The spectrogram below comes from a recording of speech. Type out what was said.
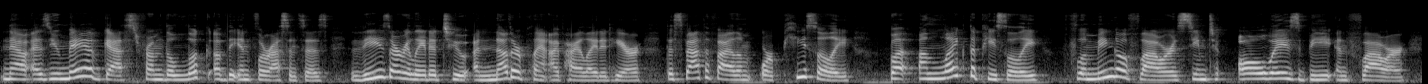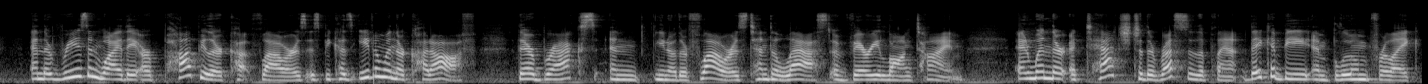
Now, as you may have guessed from the look of the inflorescences, these are related to another plant I've highlighted here, the Spathiphyllum or peace lily, but unlike the peace lily, flamingo flowers seem to always be in flower. And the reason why they are popular cut flowers is because even when they're cut off, their bracts and you know their flowers tend to last a very long time. And when they're attached to the rest of the plant, they could be in bloom for like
